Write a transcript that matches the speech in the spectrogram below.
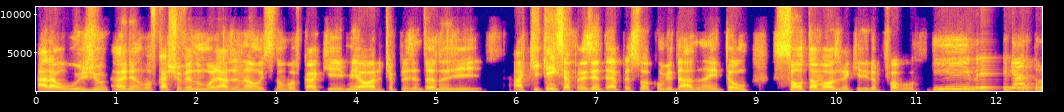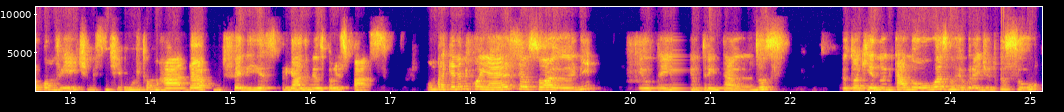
Araújo. Ana, eu não vou ficar chovendo molhado, não, senão vou ficar aqui meia hora te apresentando e aqui quem se apresenta é a pessoa convidada, né? Então, solta a voz, minha querida, por favor. Gui, obrigada pelo convite, me senti muito honrada, muito feliz, obrigado mesmo pelo espaço. Bom, para quem não me conhece, eu sou a Anne, eu tenho 30 anos, eu estou aqui no, em Canoas, no Rio Grande do Sul,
